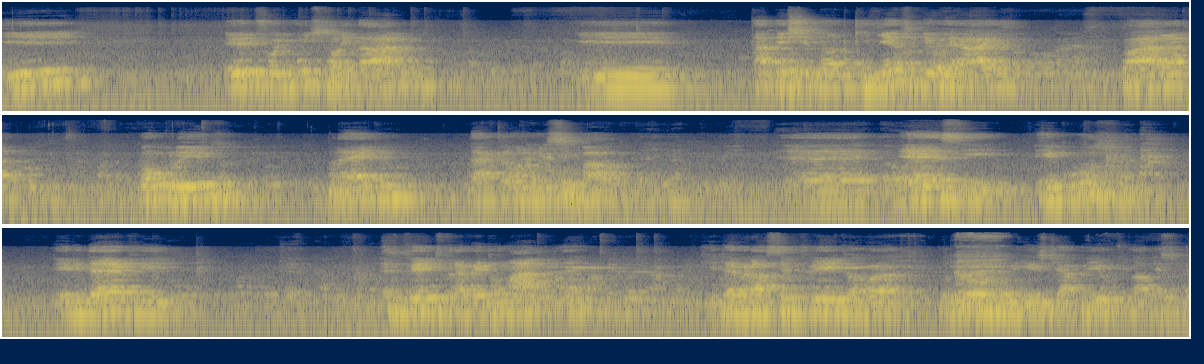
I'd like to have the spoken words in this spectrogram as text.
E ele foi muito solidário e está destinando 500 mil reais para concluir o prédio da Câmara Municipal. É, esse recurso, ele deve é feito através do MAP, né? que deverá ser feito agora no início de abril, final desse mês.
